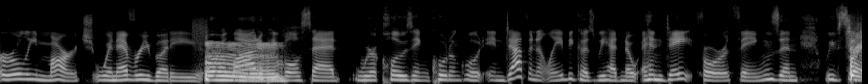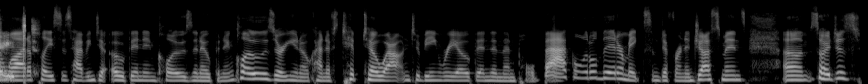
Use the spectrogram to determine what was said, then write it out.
early March when everybody, or a lot of mm. people said, we're closing quote unquote indefinitely because we had no end date for things. And we've seen right. a lot of places having to open and close and open and close, or, you know, kind of tiptoe out into being reopened and then pull back a little bit or make some different adjustments. Um, so I just,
